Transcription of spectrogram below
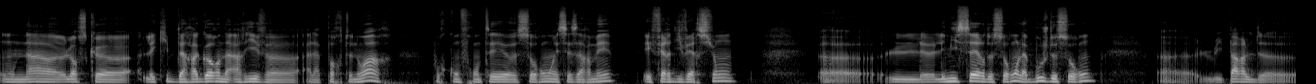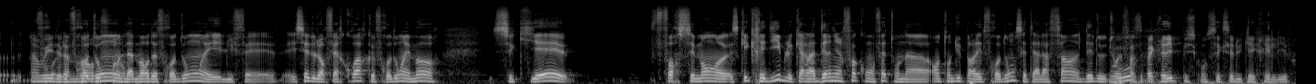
on a, lorsque l'équipe d'Aragorn arrive euh, à la Porte Noire pour confronter euh, Sauron et ses armées et faire diversion, euh, l'émissaire de Sauron, la bouche de Sauron, euh, lui parle de, de, Ah oui, Fro- de la de de Frodon, de la mort de Frodon, et lui fait essaie de leur faire croire que Frodon est mort, ce qui est forcément euh, ce qui est crédible car la dernière fois qu'en fait on a entendu parler de Frodon c'était à la fin des deux ouais, tours enfin, c'est pas crédible puisqu'on sait que c'est lui qui a écrit le livre.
